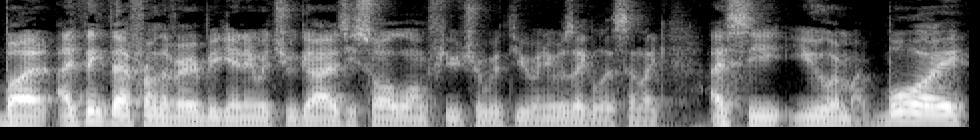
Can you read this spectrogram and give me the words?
But I think that from the very beginning with you guys, he saw a long future with you, and he was like, "Listen, like I see you and my boy.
